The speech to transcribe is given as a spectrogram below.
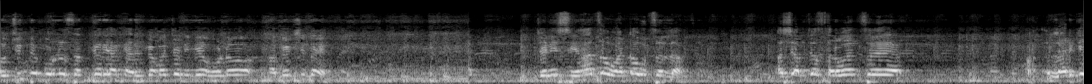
औचित्यपूर्ण सत्कार या कार्यक्रमाच्या निमे होणं अपेक्षित आहे. ज्यांनी सिंहाचा वाटा उचलला असे आमच्या सर्वांचे लाडके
